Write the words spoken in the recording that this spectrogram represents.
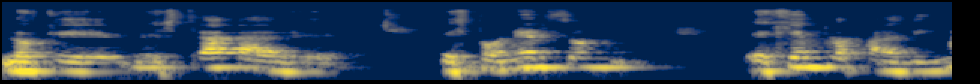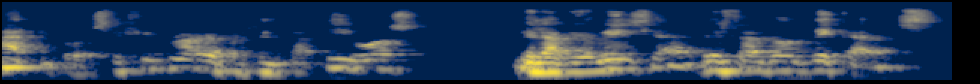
lo que trata de exponer son ejemplos paradigmáticos, ejemplos representativos de la violencia de estas dos décadas,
